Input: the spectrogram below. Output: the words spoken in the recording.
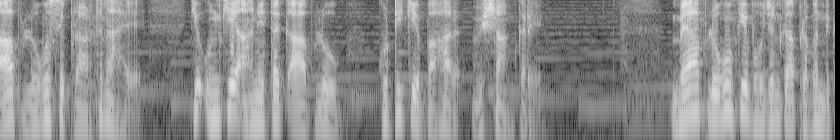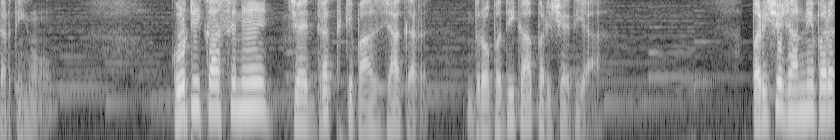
आप लोगों से प्रार्थना है कि उनके आने तक आप लोग कुटी के बाहर विश्राम करें। मैं आप लोगों के भोजन का प्रबंध करती हूँ। कोटिकास्य ने जयद्रथ के पास जाकर द्रौपदी का परिचय दिया। परिचय जानने पर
